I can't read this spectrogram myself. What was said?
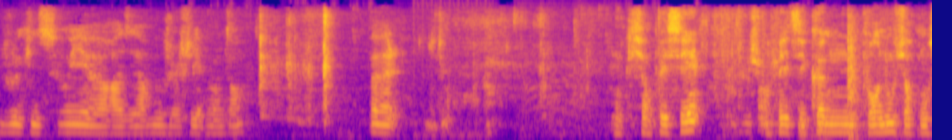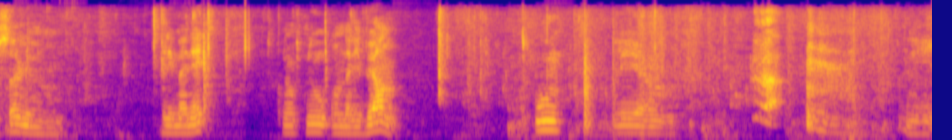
Je joue avec une souris euh, Razer, moi j'ai acheté il y a pas longtemps. Pas mal, du tout. Donc sur PC, Je En fait, c'est comme pour nous sur console, euh, les manettes. Donc nous, on a les burns ou les euh, les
